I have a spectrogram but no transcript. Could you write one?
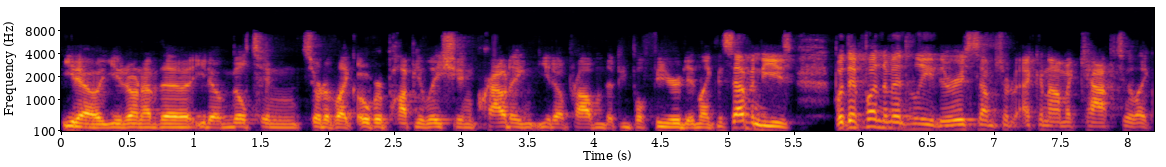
you know you don't have the you know milton sort of like overpopulation crowding you know problem that people feared in like the 70s but that fundamentally there is some sort of economic cap to like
